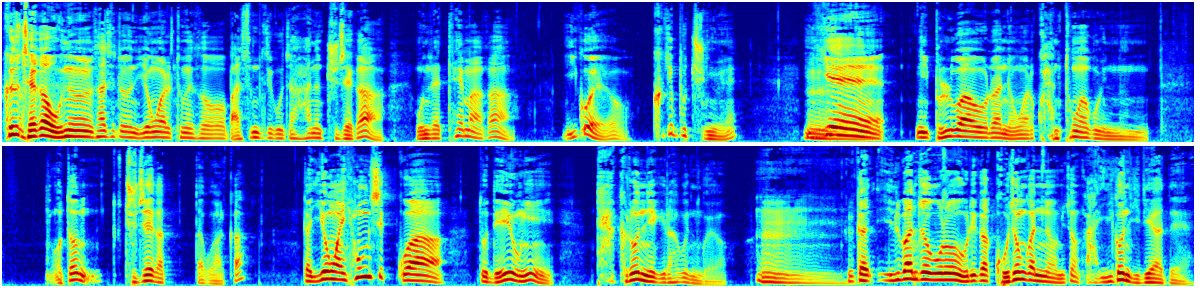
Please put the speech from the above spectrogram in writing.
그래서 제가 오늘 사실은 이 영화를 통해서 말씀드리고자 하는 주제가 오늘의 테마가 이거예요. 그게 뭐 중요해? 이게 이 블루 아워라는 영화를 관통하고 있는 어떤 주제 같다고 할까? 그러니까 이 영화의 형식과 또 내용이 다 그런 얘기를 하고 있는 거예요. 음. 그러니까 일반적으로 우리가 고정관념이죠. 아 이건 이래야 돼.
